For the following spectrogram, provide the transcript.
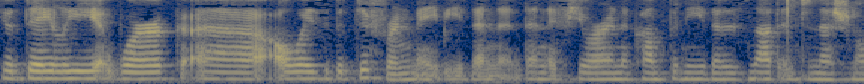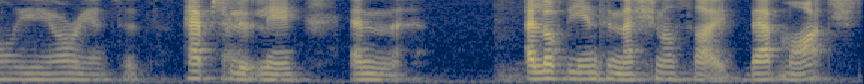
your daily work uh, always a bit different, maybe than than if you're in a company that is not internationally oriented. Absolutely, right? and I love the international side that much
